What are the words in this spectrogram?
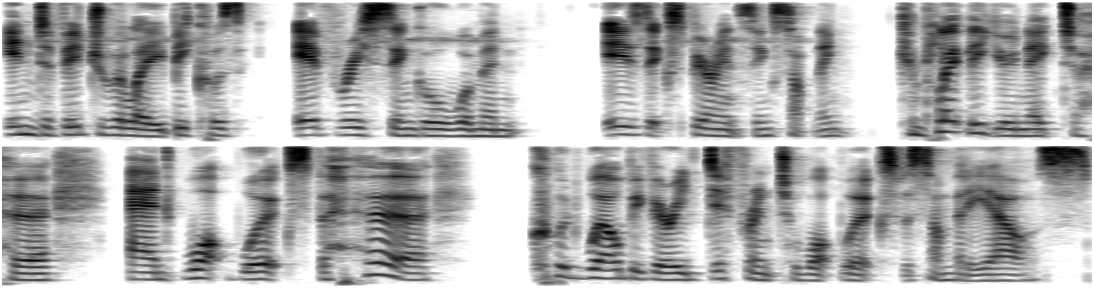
individually because every single woman is experiencing something completely unique to her and what works for her could well be very different to what works for somebody else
